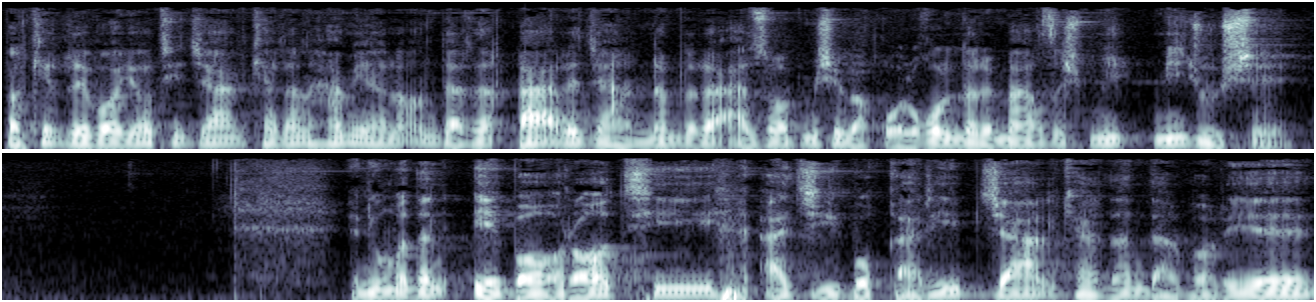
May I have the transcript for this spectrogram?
بلکه روایاتی جعل کردن همین الان در قعر جهنم داره عذاب میشه و قلقل داره مغزش میجوشه. یعنی اومدن عباراتی عجیب و غریب جعل کردن درباره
